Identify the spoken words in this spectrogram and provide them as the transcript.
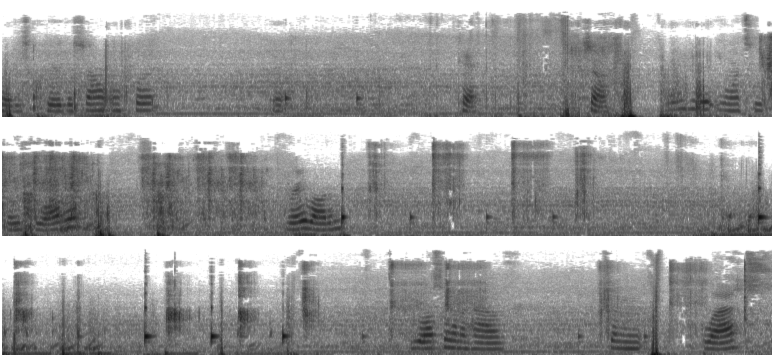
Me just clear this out real quick. Okay. So, when you do it, you want to place the lava very bottom. You also want to have some glass.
